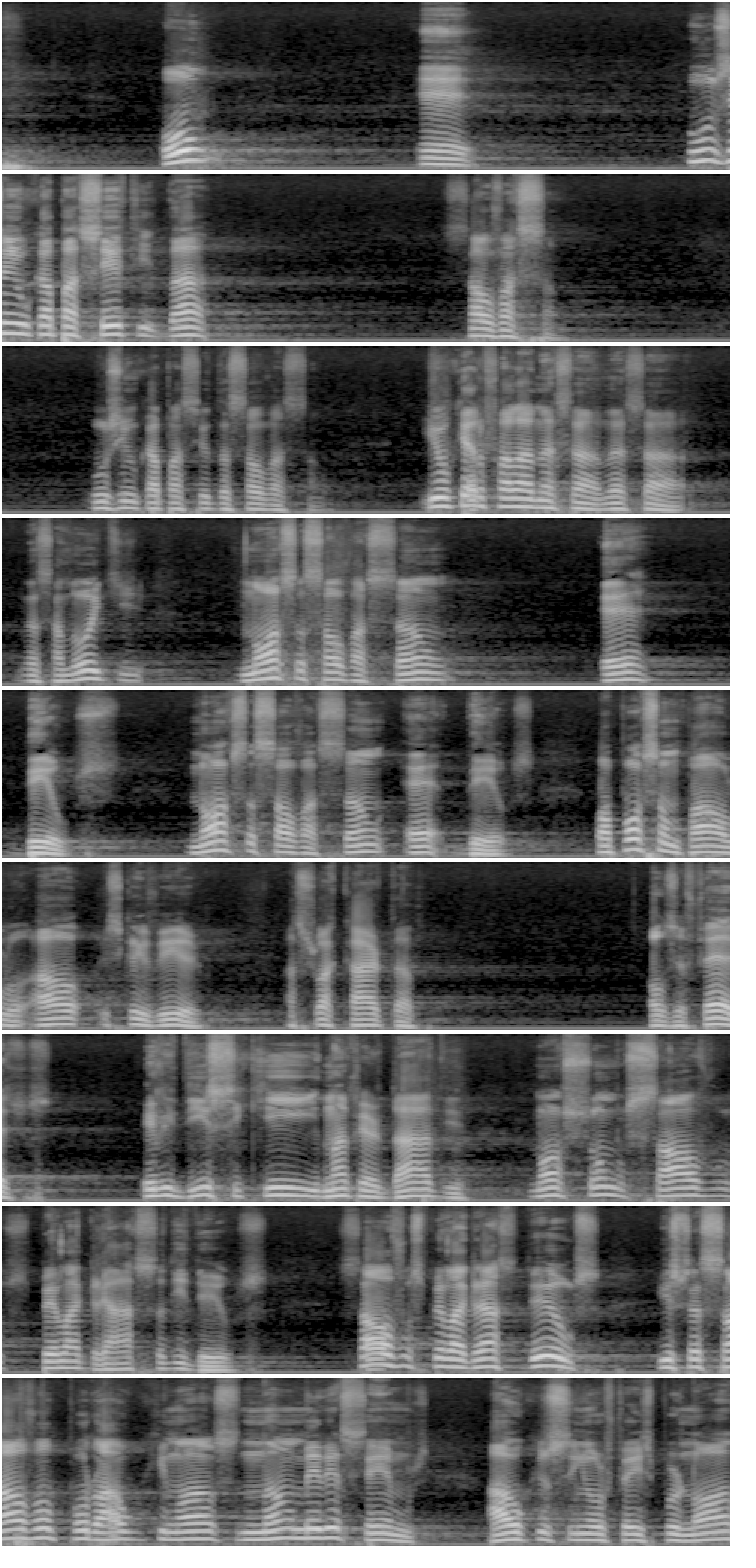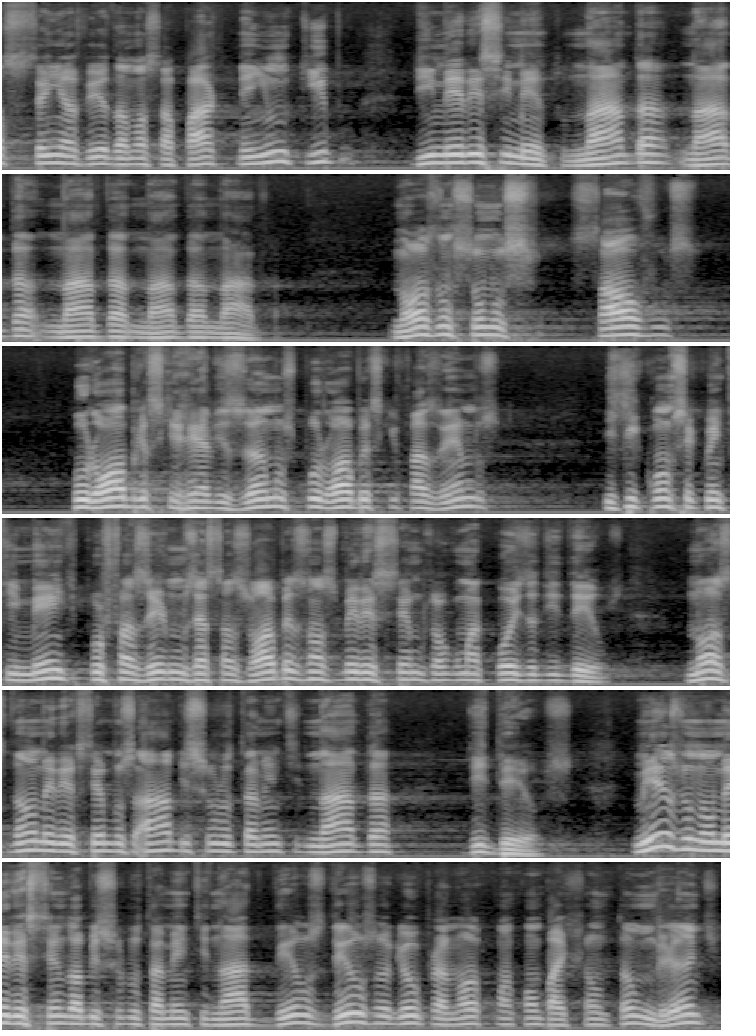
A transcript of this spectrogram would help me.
Ou é, usem o capacete da salvação usem o capacete da salvação. E eu quero falar nessa, nessa, nessa noite, nossa salvação é Deus. Nossa salvação é Deus. O apóstolo São Paulo, ao escrever a sua carta aos Efésios, ele disse que, na verdade, nós somos salvos pela graça de Deus. Salvos pela graça de Deus isso é salvo por algo que nós não merecemos, algo que o Senhor fez por nós, sem haver da nossa parte nenhum tipo de merecimento. Nada, nada, nada, nada, nada. Nós não somos salvos por obras que realizamos, por obras que fazemos e que, consequentemente, por fazermos essas obras, nós merecemos alguma coisa de Deus. Nós não merecemos absolutamente nada de Deus. Mesmo não merecendo absolutamente nada de Deus, Deus olhou para nós com uma compaixão tão grande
